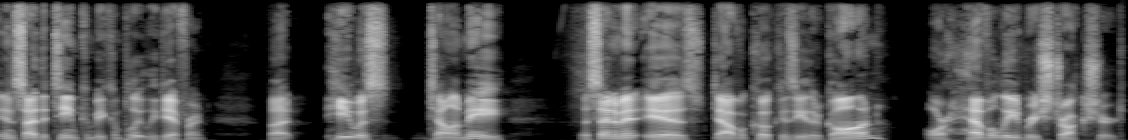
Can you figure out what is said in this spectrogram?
inside the team can be completely different. But he was telling me the sentiment is Dalvin Cook is either gone or heavily restructured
